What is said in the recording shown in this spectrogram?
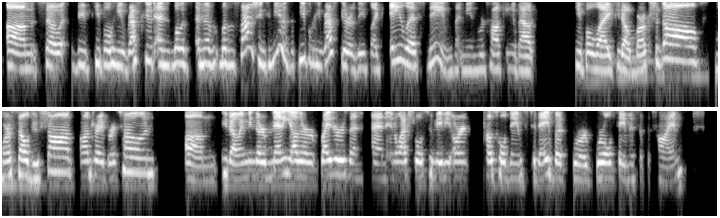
Um, so the people he rescued, and what was and what was astonishing to me was the people he rescued are these like A-list names. I mean, we're talking about people like you know Marc Chagall, Marcel Duchamp, Andre Breton. Um, you know, I mean, there are many other writers and, and intellectuals who maybe aren't household names today, but were world famous at the time.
